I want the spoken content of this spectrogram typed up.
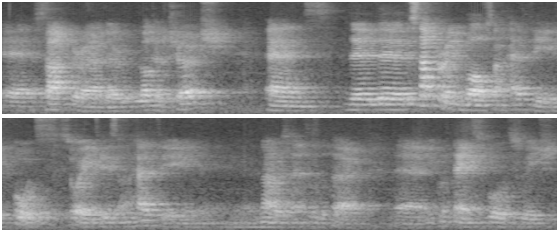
uh, supper at their local church, and the, the, the, involves unhealthy foods, so it is unhealthy in, in narrow sense of the term. Uh, it contains foods which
